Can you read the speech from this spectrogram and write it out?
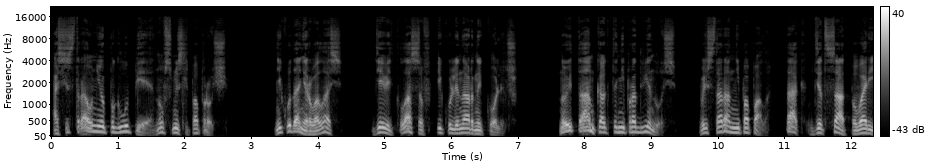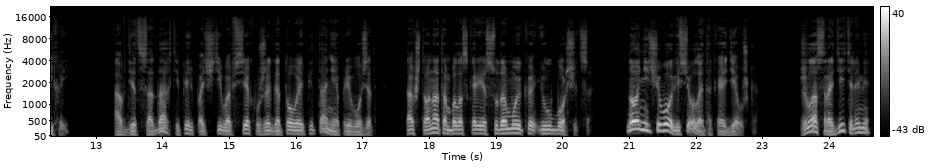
а сестра у нее поглупее, ну, в смысле, попроще. Никуда не рвалась, девять классов и кулинарный колледж. Но и там как-то не продвинулась, в ресторан не попала. Так, в детсад поварихой. А в детсадах теперь почти во всех уже готовое питание привозят, так что она там была скорее судомойка и уборщица. Но ничего, веселая такая девушка. Жила с родителями,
